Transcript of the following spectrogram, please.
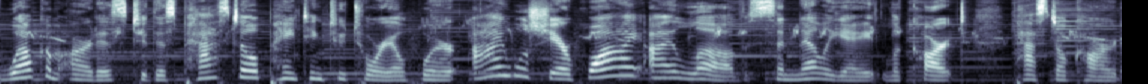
Welcome, artists, to this pastel painting tutorial where I will share why I love Sennelier Le Carte pastel card.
